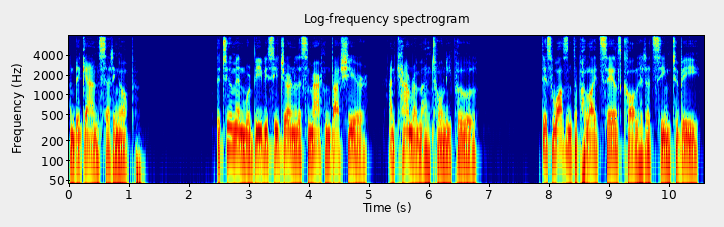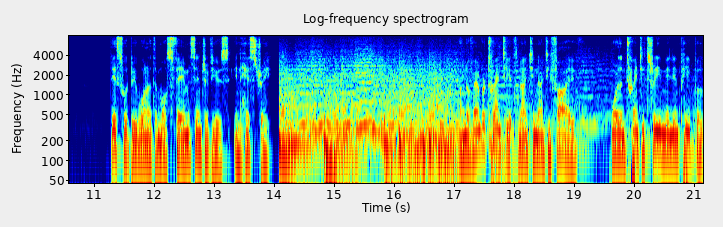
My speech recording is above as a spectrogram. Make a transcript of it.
and began setting up. The two men were BBC journalist Martin Bashir and cameraman Tony Poole. This wasn't the polite sales call it had seemed to be. This would be one of the most famous interviews in history. On November 20th, 1995, more than 23 million people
